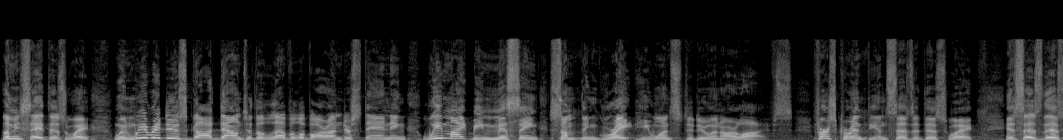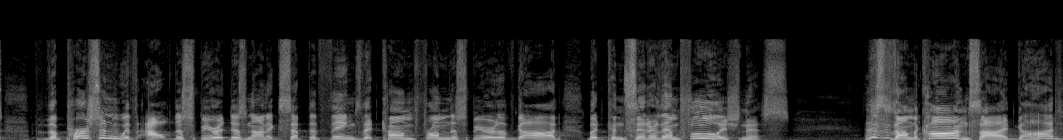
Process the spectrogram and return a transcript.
Let me say it this way when we reduce God down to the level of our understanding, we might be missing something great He wants to do in our lives. First Corinthians says it this way it says this the person without the Spirit does not accept the things that come from the Spirit of God, but consider them foolishness. This is on the con side, God,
